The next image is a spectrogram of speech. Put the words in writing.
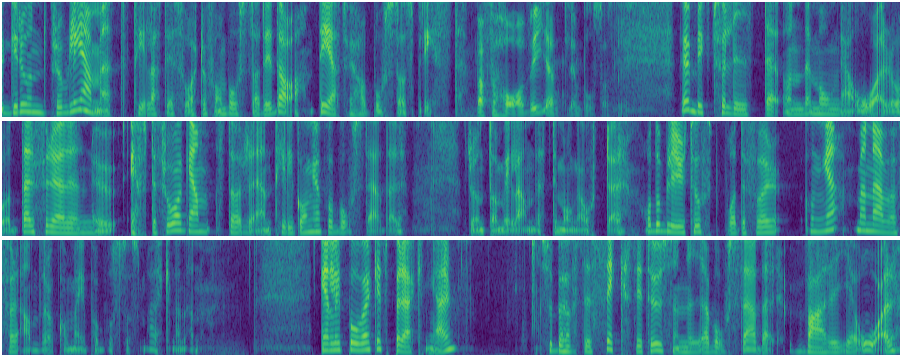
För grundproblemet till att det är svårt att få en bostad idag, det är att vi har bostadsbrist. Varför har vi egentligen bostadsbrist? Vi har byggt för lite under många år och därför är det nu efterfrågan större än tillgången på bostäder runt om i landet i många orter. Och då blir det tufft både för unga men även för andra att komma in på bostadsmarknaden. Enligt Boverkets beräkningar så behövs det 60 000 nya bostäder varje år.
